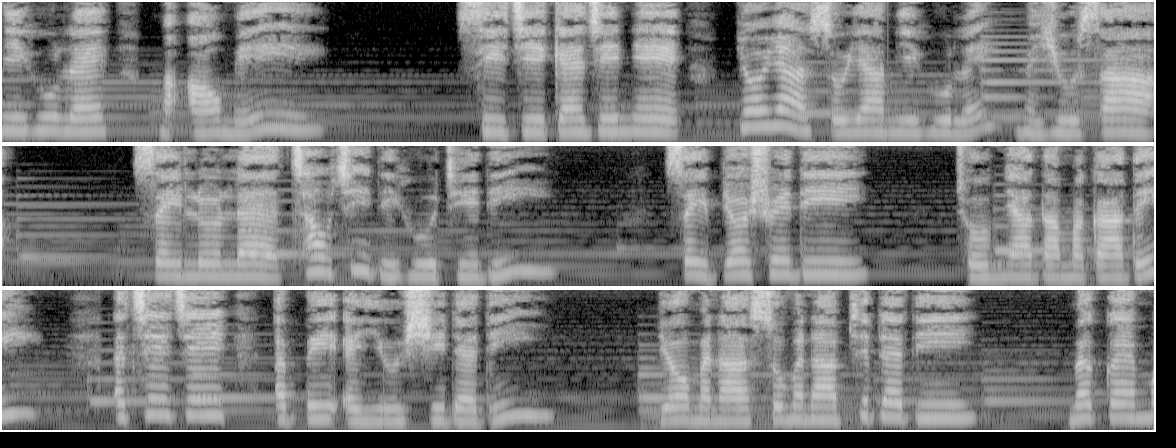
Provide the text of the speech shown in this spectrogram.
မည်ဟုလည်းမအောင်မေစီကြီးကန်းကြီးနှင့်ပြောရဆိုရမည်ဟုလည်းမယူဆစိတ်လွတ်လပ်ခြောက်ချသည်ဟုထင်သည်စိတ်ပျော်ရွှင်သည်ထိုမြတာမကသည်အချင်းချင်းအပေးအယူရှိတတ်သည်ပြောမနာဆိုမနာဖြစ်တတ်သည်မကွဲမ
